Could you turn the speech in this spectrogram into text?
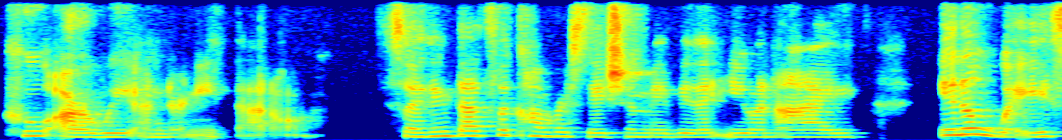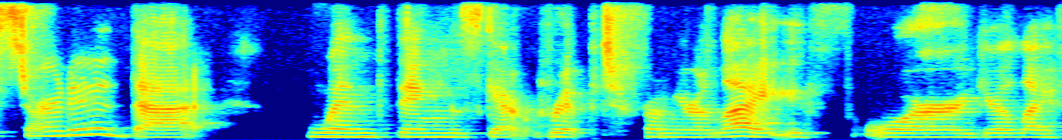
who are we underneath that all? So I think that's the conversation maybe that you and I, in a way, started that when things get ripped from your life or your life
